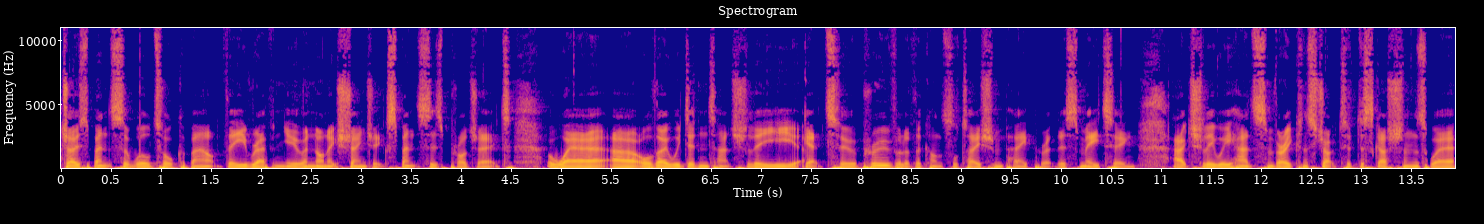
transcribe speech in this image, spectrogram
Joe Spencer will talk about the revenue and non-exchange expenses project, where uh, although we didn't actually get to approve approval of the consultation paper at this meeting, actually we had some very constructive discussions where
